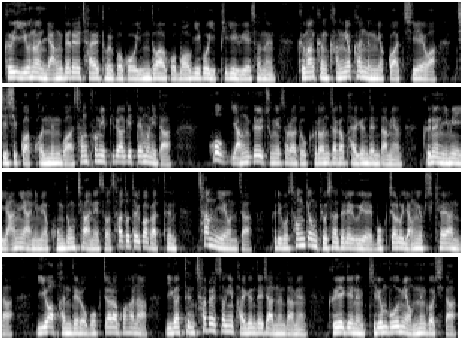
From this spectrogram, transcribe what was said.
그 이유는 양들을 잘 돌보고 인도하고 먹이고 입히기 위해서는 그만큼 강력한 능력과 지혜와 지식과 권능과 성품이 필요하기 때문이다. 혹 양들 중에서라도 그런 자가 발견된다면 그는 이미 양이 아니며 공동체 안에서 사도들과 같은 참 예언자 그리고 성경 교사들에 의해 목자로 양육시켜야 한다. 이와 반대로 목자라고 하나 이 같은 차별성이 발견되지 않는다면 그에게는 기름 부음이 없는 것이다.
